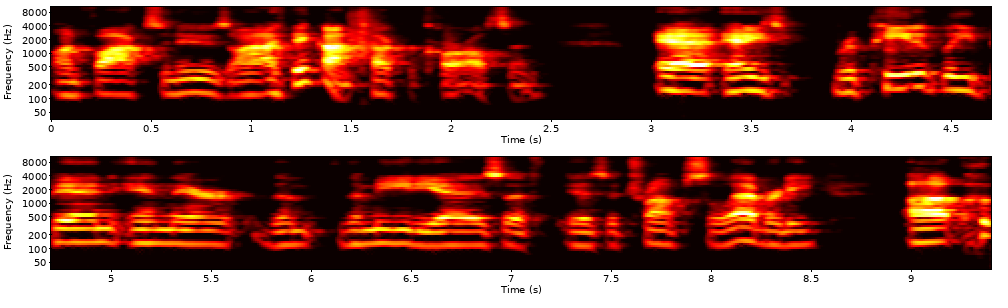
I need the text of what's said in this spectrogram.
on Fox News. I think on Tucker Carlson, and, and he's repeatedly been in there the the media as a as a Trump celebrity. Uh,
